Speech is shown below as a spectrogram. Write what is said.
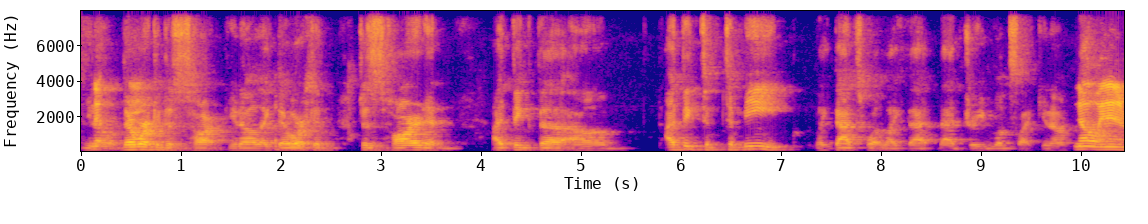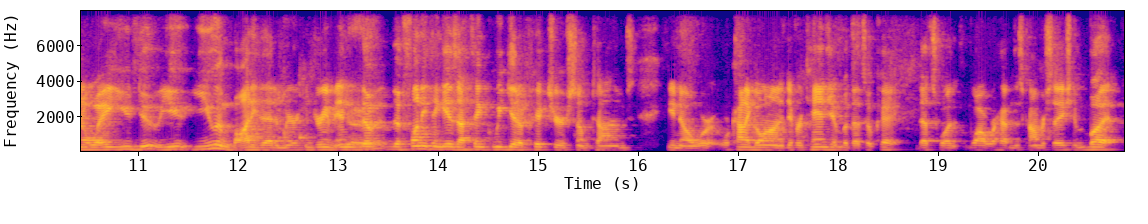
you No. know they're working just as hard you know like they're working just as hard and i think the um i think to, to me like that's what like that that dream looks like you know No, and in a way, you do. You you embody that American dream. And Yeah. the the funny thing is, I think we get a picture sometimes. You know, we're we're kind of going on a different tangent, but that's okay. That's what why we're having this conversation. But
